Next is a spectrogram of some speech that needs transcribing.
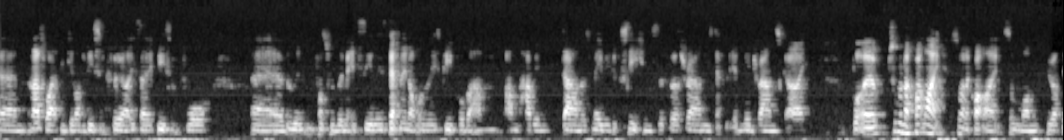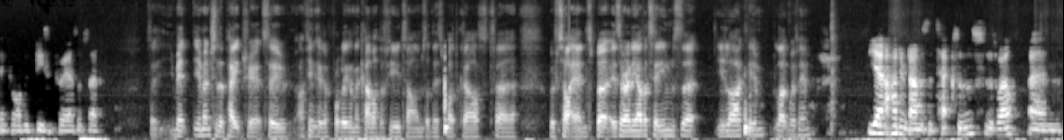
um, and that's why I think he'll have a decent career. Like I say, decent floor. Uh, possibly limited ceilings. Definitely not one of these people that I'm, I'm having down as maybe sneaking into the first round. He's definitely a mid-round guy. But uh, someone I quite like. Someone I quite like. Someone who I think will have a decent career, as I've said. So you, you mentioned the Patriots, who I think are probably going to come up a few times on this podcast uh, with tight ends. But is there any other teams that you like him, like with him? Yeah, I had him down as the Texans as well. Um,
